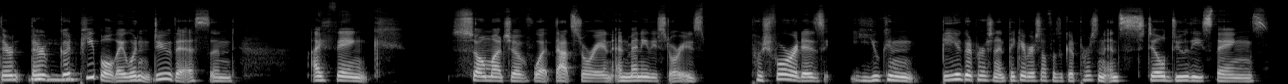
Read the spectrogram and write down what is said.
They're they're mm-hmm. good people. They wouldn't do this. And I think so much of what that story and, and many of these stories push forward is you can be a good person and think of yourself as a good person and still do these things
